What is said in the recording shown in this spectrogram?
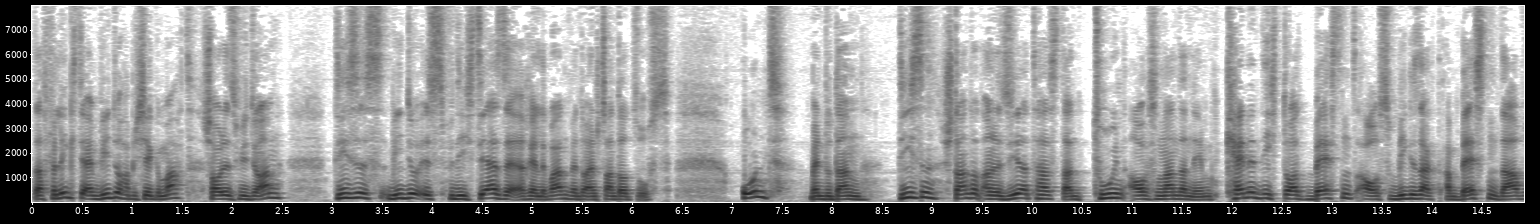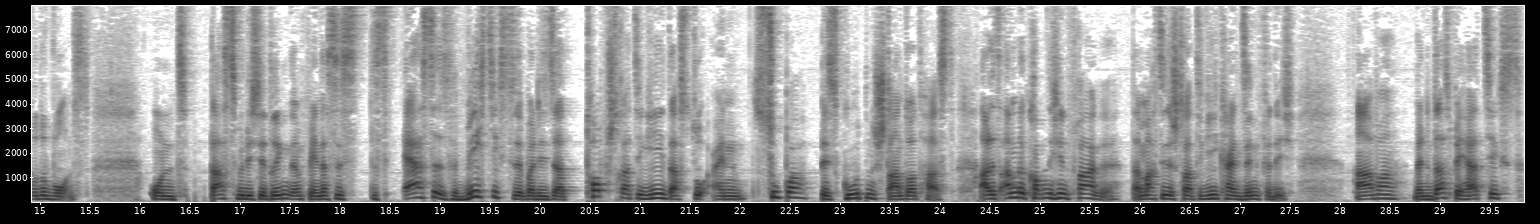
das verlinke ich dir ein Video, habe ich hier gemacht. Schau dir das Video an. Dieses Video ist für dich sehr, sehr relevant, wenn du einen Standort suchst. Und wenn du dann diesen Standort analysiert hast, dann tu ihn auseinandernehmen. Kenne dich dort bestens aus. Wie gesagt, am besten da, wo du wohnst. Und das würde ich dir dringend empfehlen. Das ist das erste, das Wichtigste bei dieser Top-Strategie, dass du einen super bis guten Standort hast. Alles andere kommt nicht in Frage. Dann macht diese Strategie keinen Sinn für dich. Aber wenn du das beherzigst,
